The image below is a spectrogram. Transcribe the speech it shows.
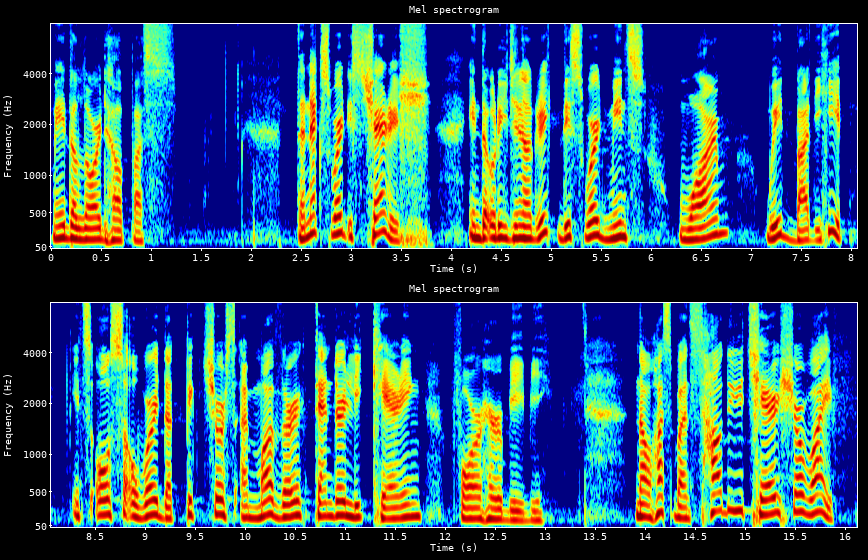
May the Lord help us. The next word is cherish. In the original Greek, this word means warm with body heat. It's also a word that pictures a mother tenderly caring for her baby. Now, husbands, how do you cherish your wife?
